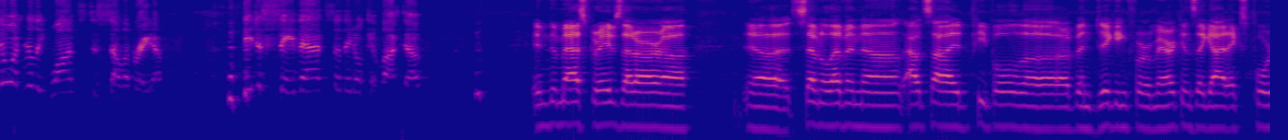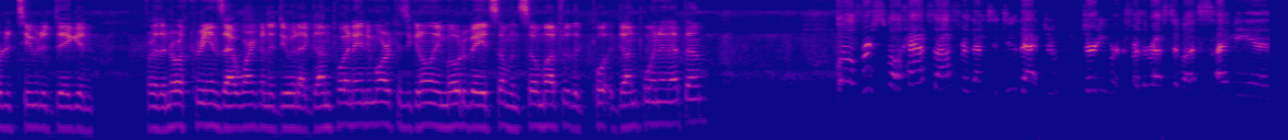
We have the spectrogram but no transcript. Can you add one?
no one really wants to celebrate them. they just say that so they don't get locked up. In the mass graves that are uh, uh, 7-Eleven uh, outside people uh, have been digging for Americans, they got exported to to dig in for the North Koreans that weren't going to do it at gunpoint anymore because you can only motivate someone so much with a po- gun pointed at them. Well, first of all, hats off for them to do that dir- dirty work for the rest of us. I mean,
